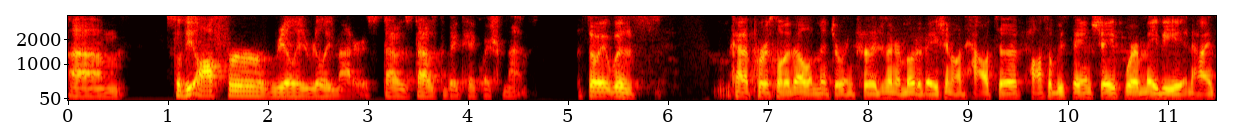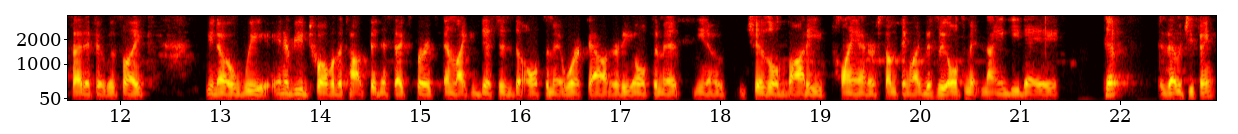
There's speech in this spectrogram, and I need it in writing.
Um, so the offer really, really matters. That was that was the big takeaway from that. So it was kind of personal development or encouragement or motivation on how to possibly stay in shape where maybe in hindsight if it was like you know we interviewed 12 of the top fitness experts and like this is the ultimate workout or the ultimate you know chiseled body plan or something like this is the ultimate 90 day yep. Is that what you think?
